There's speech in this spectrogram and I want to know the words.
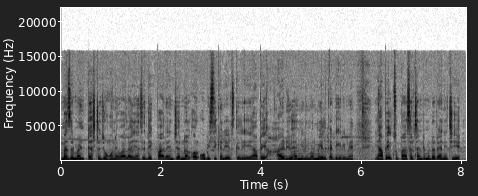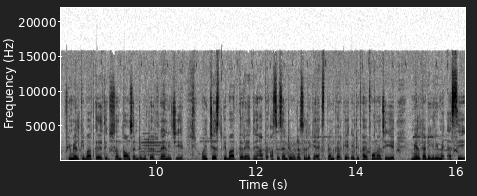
मेज़रमेंट टेस्ट जो होने वाला है, यहाँ से देख पा रहे हैं जनरल और ओबीसी कैंडिडेट्स के लिए यहाँ पे हाइट जो है मिनिमम मेल कैटेगरी में, यहाँ पे एक सौ पैंसठ सेंटीमीटर रहनी चाहिए। फीमेल की बात करें तो एक सेंटीमीटर रहनी चाहिए। वहीं चेस्ट की बात करें तो यहाँ पे 80 सेंटीमीटर से लेकर एक्सपेंड करके 85 होना चाहिए। मेल कैटेगरी में एस सी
